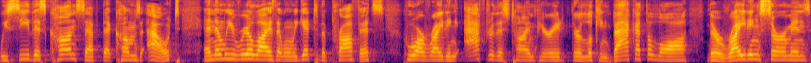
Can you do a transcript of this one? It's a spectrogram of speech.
We see this concept that comes out. And then we realize that when we get to the prophets who are writing after this time period, they're looking back at the law, they're writing sermons,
